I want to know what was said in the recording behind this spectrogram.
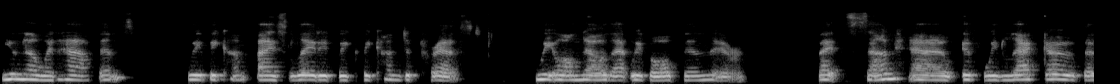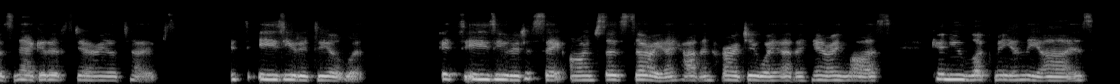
you know what happens. We become isolated, we become depressed. We all know that, we've all been there. But somehow, if we let go of those negative stereotypes, it's easier to deal with. It's easier to just say, oh, I'm so sorry, I haven't heard you, I have a hearing loss. Can you look me in the eyes?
